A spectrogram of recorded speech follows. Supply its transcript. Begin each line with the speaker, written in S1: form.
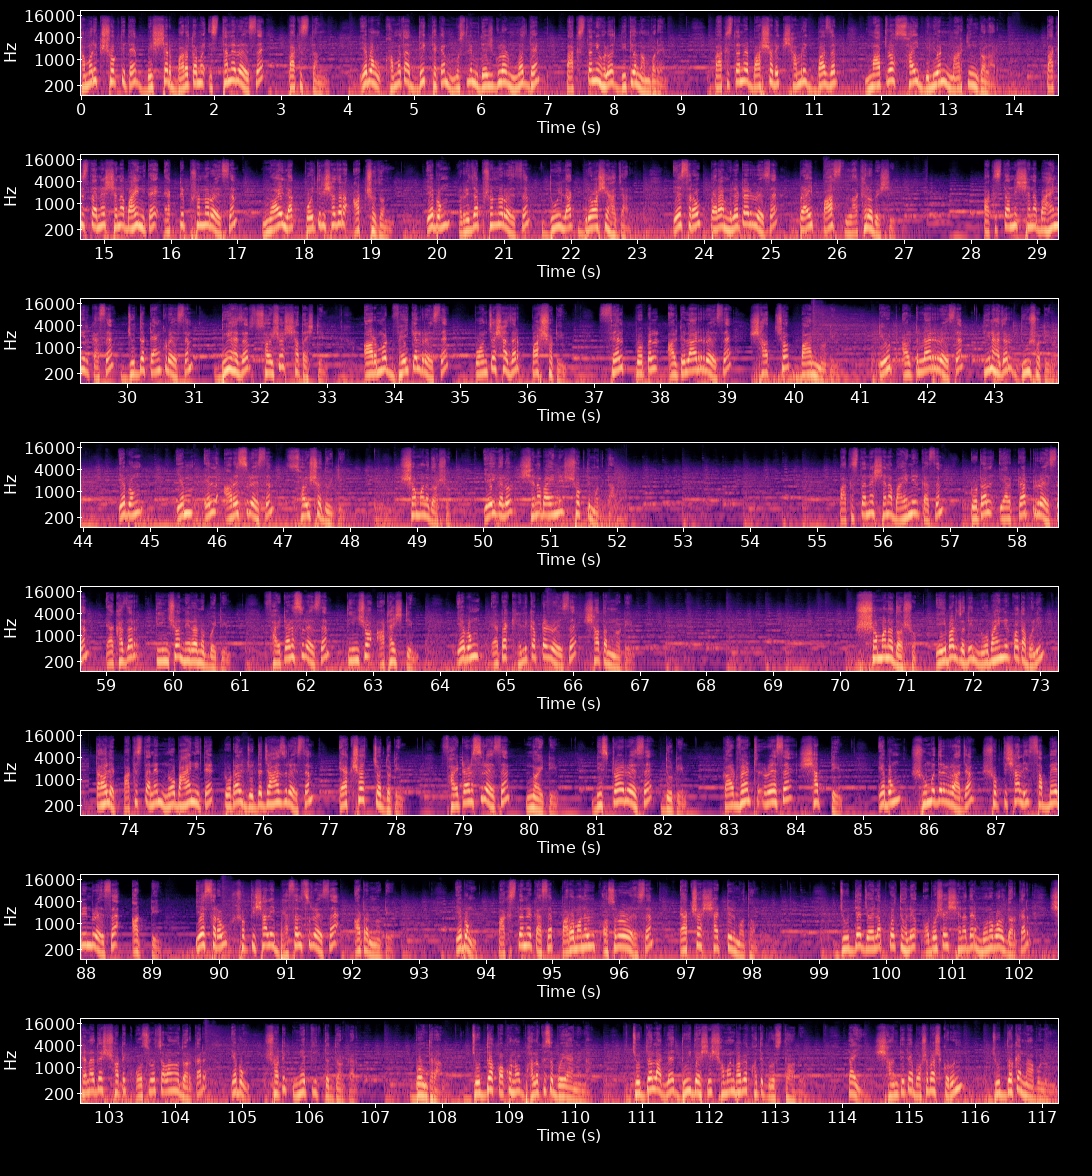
S1: সামরিক শক্তিতে বিশ্বের বারোতম স্থানে রয়েছে পাকিস্তান এবং ক্ষমতার দিক থেকে মুসলিম দেশগুলোর মধ্যে পাকিস্তানই হলো দ্বিতীয় নম্বরে। পাকিস্তানের বাৎসরিক সামরিক বাজেট মাত্র ছয় বিলিয়ন মার্কিন ডলার। পাকিস্তানের সেনাবাহিনীতে অ্যাক্টিভ সৈন্য রয়েছে নয় লাখ পঁয়ত্রিশ হাজার আটশো জন এবং রিজার্ভ সৈন্য রয়েছে দুই লাখ বিরাশি হাজার। এছাড়াও প্যারামিলিটারি রয়েছে প্রায় পাঁচ লাখেরও বেশি। পাকিস্তানি সেনাবাহিনীর কাছে যুদ্ধ ট্যাঙ্ক রয়েছে দুই হাজার ছয়শো সাতাশটি। আর্মড ভেহিকেল রয়েছে পঞ্চাশ হাজার পাঁচশোটি। সেলফ প্রোপেল আর্টিলারি রয়েছে সাতশো বাহান্নটি। টিউট আর্টিলারি রয়েছে তিন হাজার দুশোটি এবং এম এল আর এস রয়েছে ছয়শো দুইটি। সম্মান দর্শক, এই গেল সেনাবাহিনীর শক্তিমত্তা। পাকিস্তানের সেনাবাহিনীর কাছে টোটাল এয়ারক্রাফট রয়েছে এক হাজার তিনশো নিরানব্বইটি ফাইটার্স রয়েছে তিনশো আঠাশটি এবং অ্যাটাক হেলিকপ্টার রয়েছে সাতান্নটি সম্মানীয় দর্শক, এইবার যদি নৌবাহিনীর কথা বলি, তাহলে পাকিস্তানের নৌবাহিনীতে টোটাল যুদ্ধজাহাজ রয়েছে একশো চোদ্দোটি ফাইটার্স রয়েছে নয়টি ডিস্ট্রয় রয়েছে দুটি কার্ভেন্ট রয়েছে ষাটটি এবং সমুদ্রের রাজা শক্তিশালী সাবমেরিন রয়েছে আটটি। এছাড়াও শক্তিশালী ভেসেলস রয়েছে আটান্নটি। এবং পাকিস্তানের কাছে পারমাণবিক অস্ত্র রয়েছে একশো ষাটটির মতো। যুদ্ধে জয়লাভ করতে হলে অবশ্যই সেনাদের মনোবল দরকার, সেনাদের সঠিক অস্ত্র চালানো দরকার এবং সঠিক নেতৃত্বের দরকার। বন্ধুরা, যুদ্ধ কখনো ভালো কিছু বয়ে আনে না। যুদ্ধ লাগলে দুই দেশই সমানভাবে ক্ষতিগ্রস্ত হবে। তাই শান্তিতে বসবাস করুন যুদ্ধকে না বলুন।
